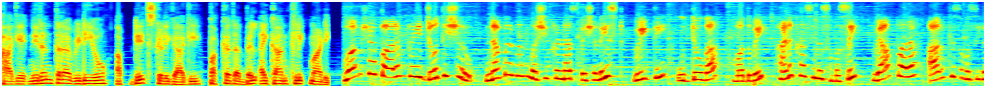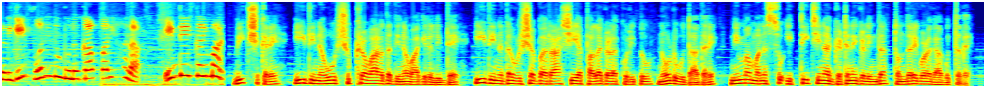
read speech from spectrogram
ಹಾಗೆ ನಿರಂತರ ವಿಡಿಯೋ ಅಪ್ಡೇಟ್ಸ್ಗಳಿಗಾಗಿ ಪಕ್ಕದ ಬೆಲ್ ಐಕಾನ್ ಕ್ಲಿಕ್ ಮಾಡಿ. ವಂಶ ಪಾರಂಪರ್ಯ ಜ್ಯೋತಿಷ್ಯರು ನಂಬರ್ ಒನ್ ವಶೀಕರಣ ಸ್ಪೆಷಲಿಸ್ಟ್ ವೃತ್ತಿ ಉದ್ಯೋಗ ಮದುವೆ ಹಣಕಾಸಿನ ಸಮಸ್ಯೆ ವ್ಯಾಪಾರ ಆರೋಗ್ಯ ಸಮಸ್ಯೆಗಳಿಗೆ ಫೋನಿನ ಮೂಲಕ ಪರಿಹಾರ. ಎಂದೇ ಕರೆ ಮಾಡಿ ವೀಕ್ಷಕರೇ ಈ ದಿನವು ಶುಕ್ರವಾರದ ದಿನವಾಗಿರಲಿದೆ ಈ ದಿನದ ವೃಷಭ ರಾಶಿಯ ಫಲಗಳ ಕುರಿತು ನೋಡುವುದಾದರೆ ನಿಮ್ಮ ಮನಸ್ಸು ಇತ್ತೀಚಿನ ಘಟನೆಗಳಿಂದ ತೊಂದರೆಗೊಳಗಾಗುತ್ತದೆ.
